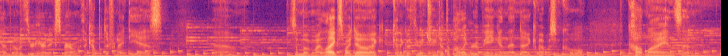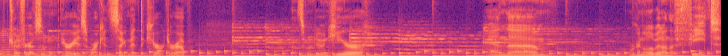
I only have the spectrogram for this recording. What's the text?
and I'm going through here and experiment with a couple different ideas. Um, some of them I like, some I don't. I kind of go through and change up the poly grouping and then I come up with some cool cut lines and try to figure out some areas where I can segment the character up. That's what I'm doing here. And um, working a little bit on the feet.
